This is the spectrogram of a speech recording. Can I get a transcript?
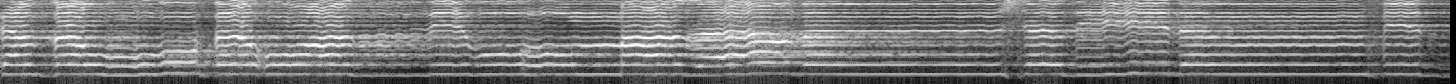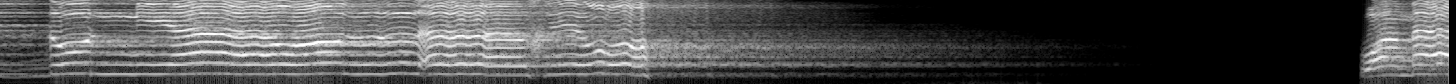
كفروا فأعذبهم عذابا شديدا في الدنيا والآخرة. وما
